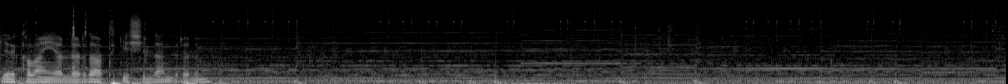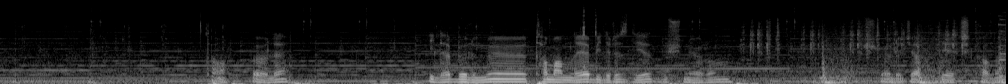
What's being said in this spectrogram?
Geri kalan yerleri de artık yeşillendirelim. Böyle ile bölümü tamamlayabiliriz diye düşünüyorum. Şöyle caddeye çıkalım.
